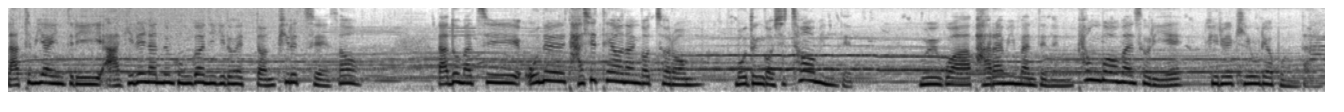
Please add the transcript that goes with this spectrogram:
라트비아인들이 아기를 낳는 공간이기도 했던 피르츠에서 나도 마치 오늘 다시 태어난 것처럼 모든 것이 처음인 듯 물과 바람이 만드는 평범한 소리에 귀를 기울여 본다.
